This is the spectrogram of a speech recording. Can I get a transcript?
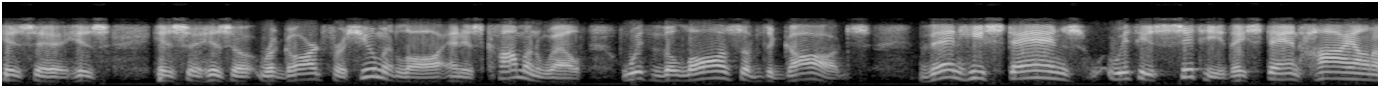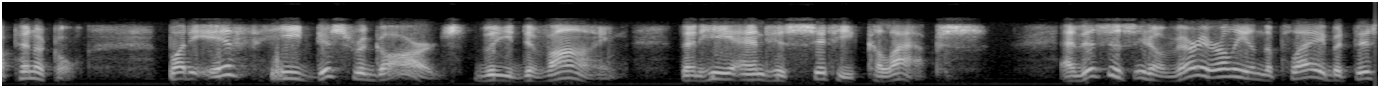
his uh, his his uh, his uh, regard for human law and his commonwealth with the laws of the gods, then he stands with his city. They stand high on a pinnacle. But if he disregards the divine, then he and his city collapse. And this is, you know, very early in the play, but this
